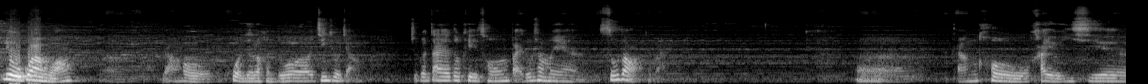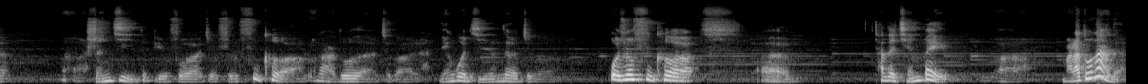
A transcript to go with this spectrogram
六冠王，呃，然后获得了很多金球奖，这个大家都可以从百度上面搜到，对吧？呃，然后还有一些。呃，神迹，就比如说，就是复刻罗纳尔多的这个连过几人的这个，或者说复刻，呃，他的前辈，呃，马拉多纳的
